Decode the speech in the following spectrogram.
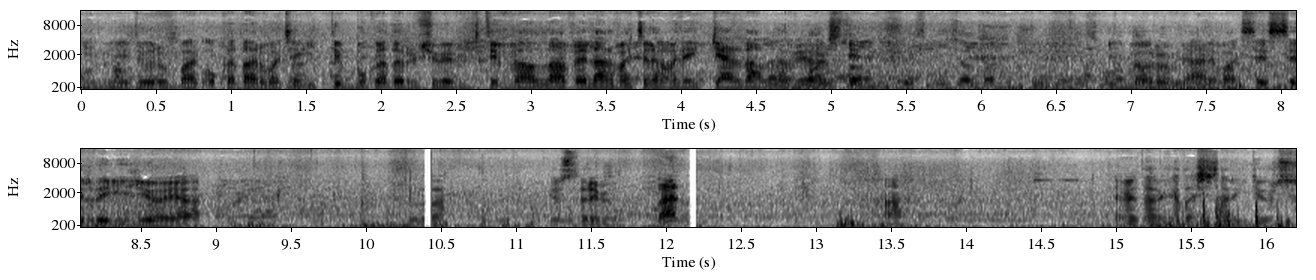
ben. Yemin ediyorum bak o kadar maça gittim bu kadar üşümemiştim. Vallahi Fenerbahçe'ne mı denk geldi anlamıyorum ki. Maçtan mı düşüyoruz, heyecandan soğuktan Bilmiyorum yani bak sesleri de geliyor ya. Şurada. Gösteremiyorum. Lan. Hah. Evet arkadaşlar gidiyoruz.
